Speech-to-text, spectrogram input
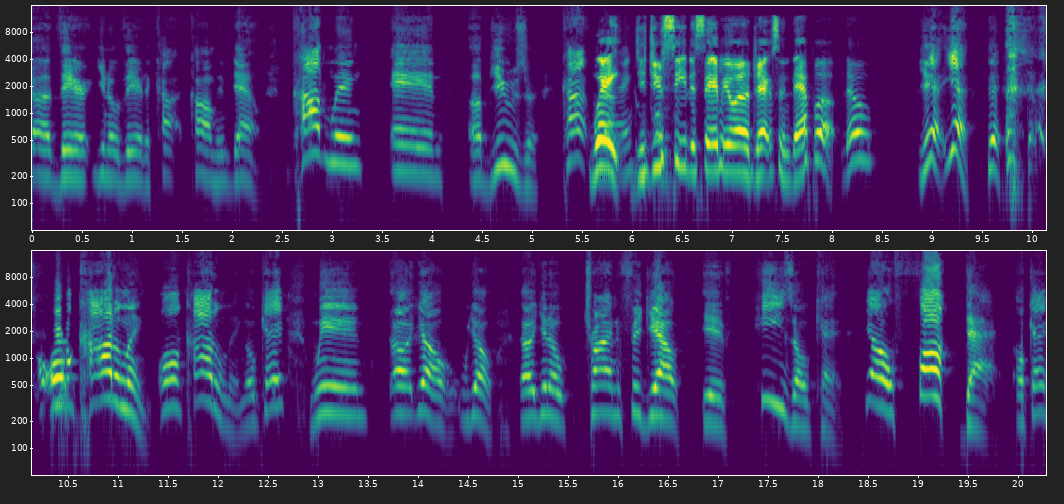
uh, there. You know, there to ca- calm him down. Coddling and abuser. Co- I Wait, did you see the Samuel L. Jackson dap up? No. Yeah, yeah. All coddling, all coddling. Okay, when uh, yo, yo, uh, you know, trying to figure out if he's okay. Yo, fuck that. Okay,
